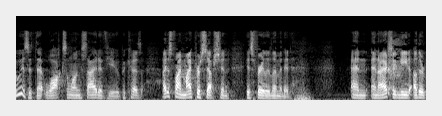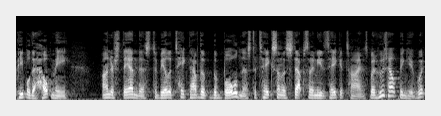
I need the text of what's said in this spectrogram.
Who is it that walks alongside of you? Because I just find my perception is fairly limited. And, and I actually need other people to help me understand this, to be able to take, to have the, the boldness to take some of the steps that I need to take at times. But who's helping you? What,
